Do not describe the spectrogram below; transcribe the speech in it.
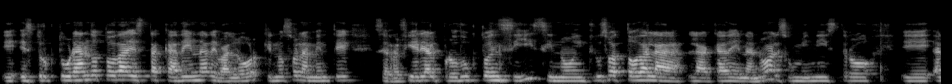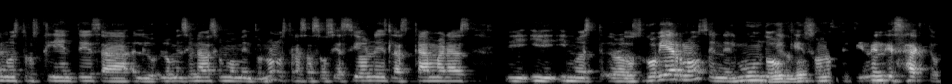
eh, estructurando toda esta cadena de valor que no solamente se refiere al producto en sí, sino incluso a toda la, cadena, ¿no? Al suministro, eh, a nuestros clientes, a, lo, mencionaba hace un momento, ¿no? Nuestras asociaciones, las cámaras, y, nuestros gobiernos en el mundo, que son los que tienen, exacto,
